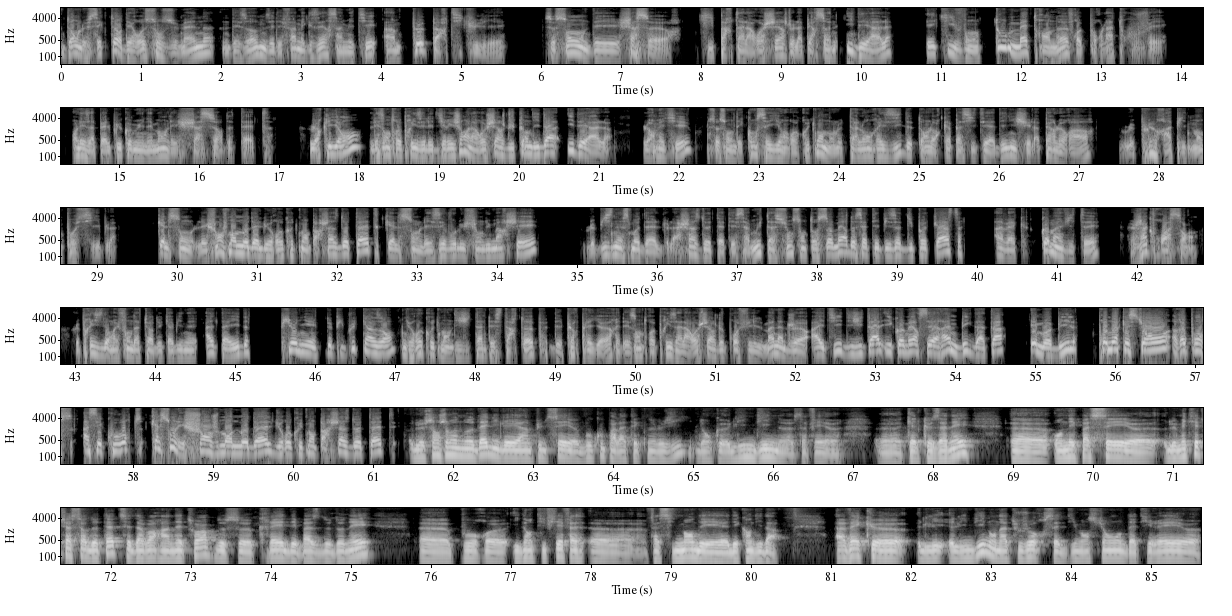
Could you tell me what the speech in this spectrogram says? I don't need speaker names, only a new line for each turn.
Dans le secteur des ressources humaines, des hommes et des femmes exercent un métier un peu particulier. Ce sont des chasseurs qui partent à la recherche de la personne idéale et qui vont tout mettre en œuvre pour la trouver. On les appelle plus communément les chasseurs de tête. Leurs clients, les entreprises et les dirigeants à la recherche du candidat idéal. Leur métier, ce sont des conseillers en recrutement dont le talent réside dans leur capacité à dénicher la perle rare le plus rapidement possible. Quels sont les changements de modèle du recrutement par chasse de tête? Quelles sont les évolutions du marché? Le business model de la chasse de tête et sa mutation sont au sommaire de cet épisode du podcast avec comme invité Jacques Froissant, le président et fondateur du cabinet Altaïd, pionnier depuis plus de 15 ans du recrutement digital des startups, des pure players et des entreprises à la recherche de profils manager IT, digital, e-commerce, CRM, big data et mobile. Première question, réponse assez courte. Quels sont les changements de modèle du recrutement par chasse de tête?
Le changement de modèle, il est impulsé euh, beaucoup par la technologie. Donc euh, LinkedIn, euh, ça fait quelques années. on est passé. le métier de chasseur de tête, c'est d'avoir un network, de se créer des bases de données pour identifier facilement des candidats. Avec euh, LinkedIn, on a toujours cette dimension d'attirer euh,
